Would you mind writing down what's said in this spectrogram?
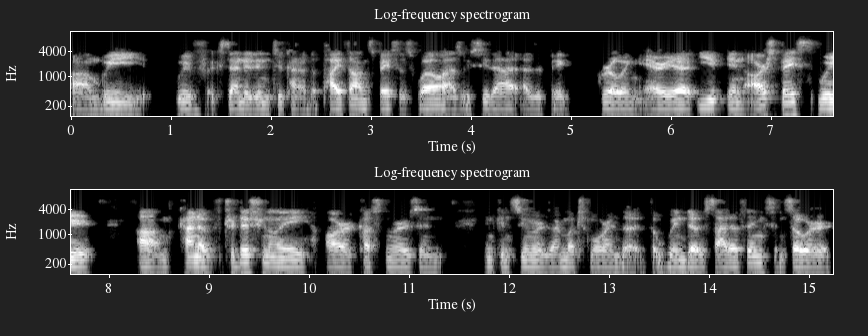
Um, we we've extended into kind of the Python space as well, as we see that as a big growing area in our space. We um, kind of traditionally our customers and, and consumers are much more in the, the Windows side of things. And so we're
